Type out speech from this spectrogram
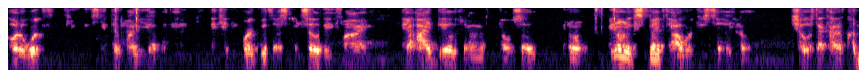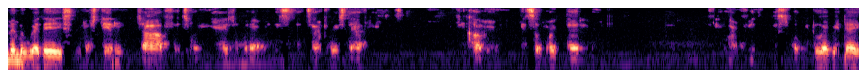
go to work for a few weeks, get their money up, and then they can work with us until they find their ideal job. You know, so we don't we don't expect our workers to you know show us that kind of commitment where they you know stay in the job for twenty years or whatever. This is a temporary staff agency. You can come in, get some work done. This is what we do every day.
